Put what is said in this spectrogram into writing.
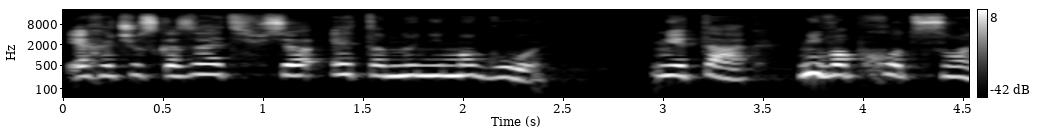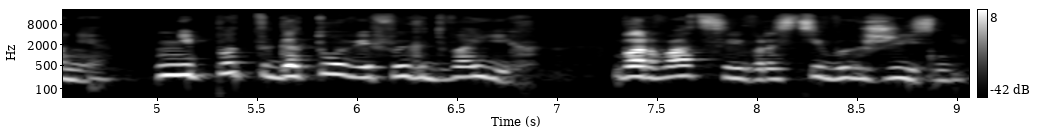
Я хочу сказать все это, но не могу. Не так, не в обход Сони, не подготовив их двоих, ворваться и врасти в их жизнь.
